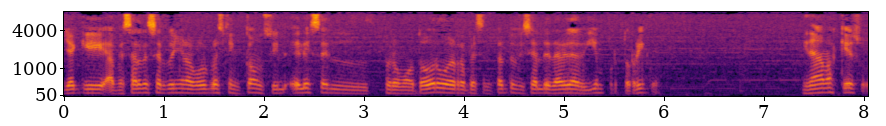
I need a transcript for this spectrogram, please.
ya que a pesar de ser dueño de la World Wrestling Council, él es el promotor o el representante oficial de WWE en Puerto Rico. Y nada más que eso.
